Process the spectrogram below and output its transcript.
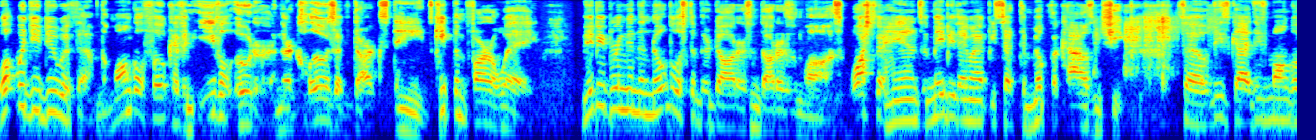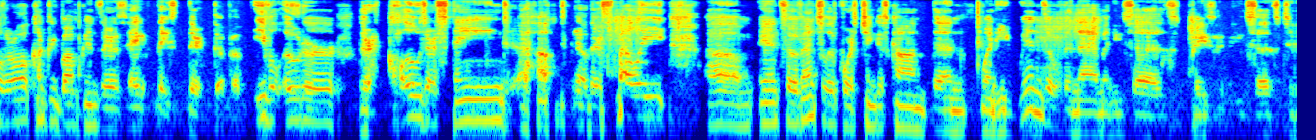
"What would you do with them? The Mongol folk have an evil odor, and their clothes have dark stains. Keep them far away. Maybe bring in the noblest of their daughters and daughters-in-laws. Wash their hands, and maybe they might be set to milk the cows and sheep. So these guys, these Mongols, are all country bumpkins. They, they, they're, they're evil odor. Their clothes are stained. Uh, you know, they're smelly. Um, and so eventually, of course, Chinggis Khan then, when he wins over them, and he says, basically, he says to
